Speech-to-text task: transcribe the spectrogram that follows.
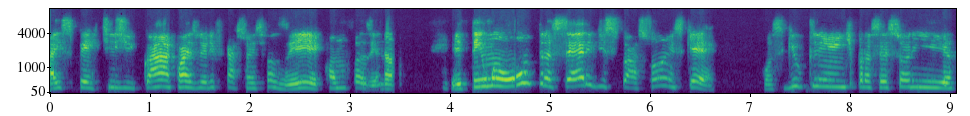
a expertise de ah, quais verificações fazer, como fazer, não. Ele tem uma outra série de situações que é conseguir o cliente para assessoria,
